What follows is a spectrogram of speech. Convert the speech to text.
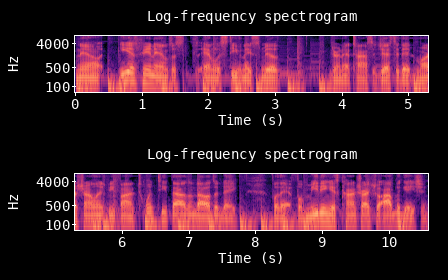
Now, ESPN analyst, analyst Stephen A. Smith during that time suggested that Marshawn Lynch be fined $20,000 a day for that, for meeting his contractual obligation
